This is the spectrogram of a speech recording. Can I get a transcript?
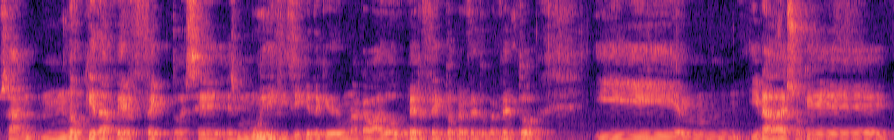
O sea, no queda perfecto. Ese, es muy difícil que te quede un acabado perfecto, perfecto, perfecto. Y, mm, y nada, eso, que,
